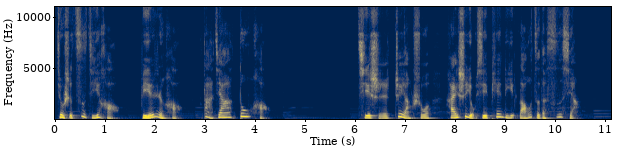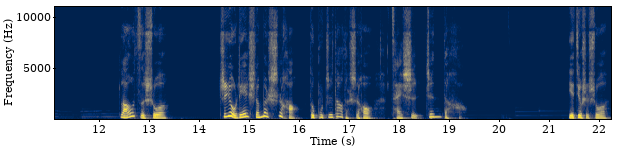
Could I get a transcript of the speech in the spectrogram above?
就是自己好，别人好，大家都好。其实这样说还是有些偏离老子的思想。老子说：“只有连什么是好都不知道的时候，才是真的好。”也就是说。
